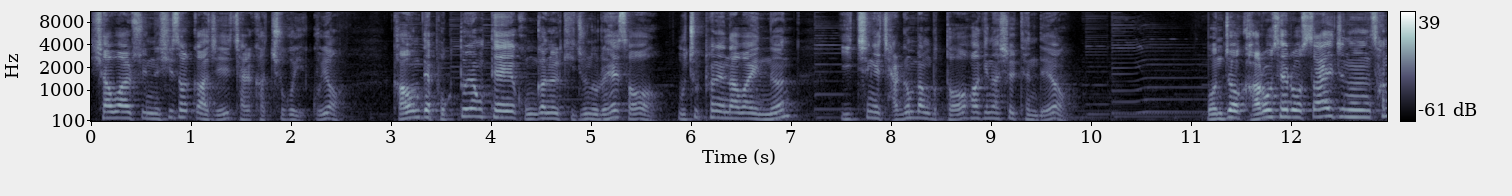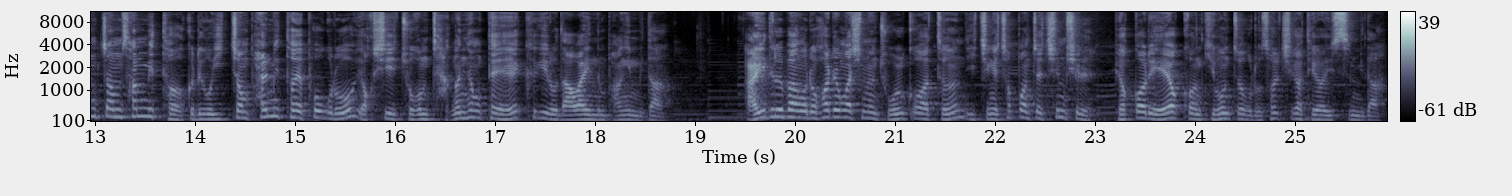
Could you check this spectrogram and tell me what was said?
샤워할 수 있는 시설까지 잘 갖추고 있고요. 가운데 복도 형태의 공간을 기준으로 해서 우측편에 나와 있는 2층의 작은 방부터 확인하실 텐데요. 먼저 가로 세로 사이즈는 3.3m 그리고 2.8m의 폭으로 역시 조금 작은 형태의 크기로 나와 있는 방입니다. 아이들 방으로 활용하시면 좋을 것 같은 2층의 첫 번째 침실, 벽걸이 에어컨 기본적으로 설치가 되어 있습니다.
